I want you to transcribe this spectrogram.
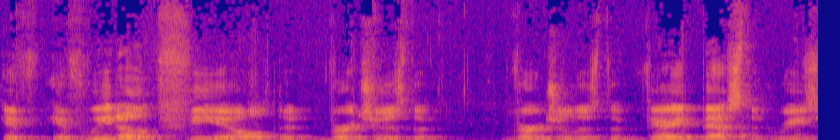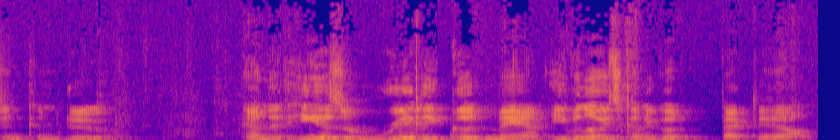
If, if we don't feel that virtue is the, Virgil is the very best that reason can do, and that he is a really good man, even though he's going to go back to hell,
